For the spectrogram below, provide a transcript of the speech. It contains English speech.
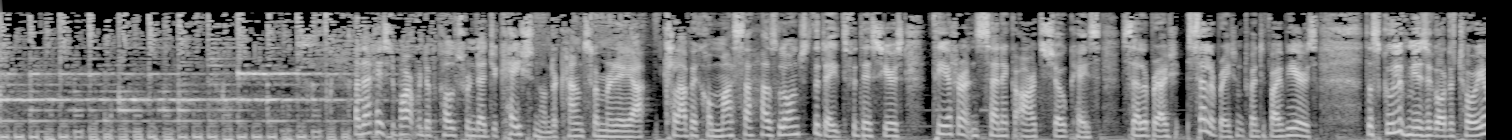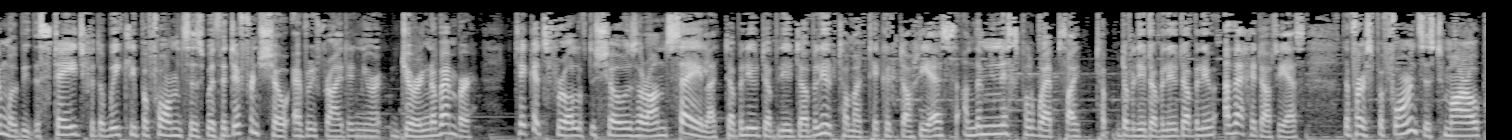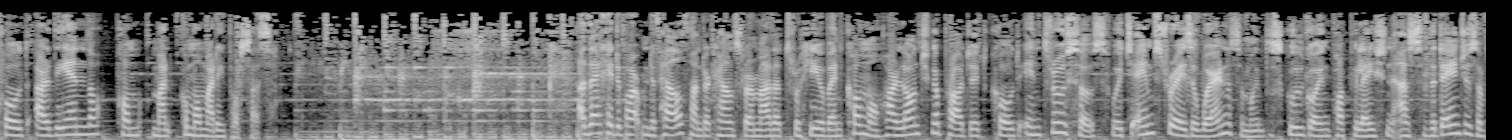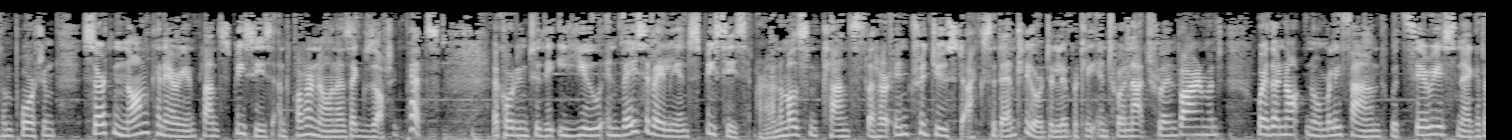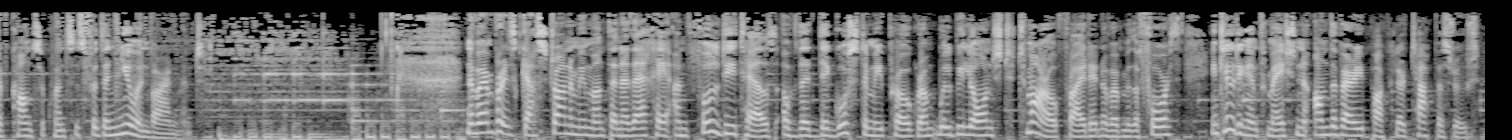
Adeje's Department of Culture and Education under Councillor Maria Clavijo Massa has launched the dates for this year's Theatre and Scenic Arts Showcase, celebrating 25 years. The School of Music Auditorium will be the stage for the weekly performances with a different show every Friday during November. Tickets for all of the shows are on sale at www.tomaticket.es and the municipal website www.adeje.es. The first performance is tomorrow called Ardiendo como Mariposas. Adeje Department of Health under Councillor Amada Trujillo Bencomo are launching a project called Intrusos, which aims to raise awareness among the school-going population as to the dangers of importing certain non-Canarian plant species and what are known as exotic pets. According to the EU, invasive alien species are animals and plants that are introduced accidentally or deliberately into a natural environment where they're not normally found with serious negative consequences for the new environment. November is Gastronomy Month in Adeje and full details of the Degustami programme will be launched tomorrow, Friday, November the 4th, including information on the very popular tapas route.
